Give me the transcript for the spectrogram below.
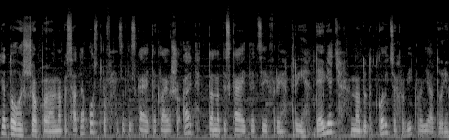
Для того, щоб е, написати апостроф, затискаєте клавішу Alt та натискаєте цифри 3, 9 на додатковій цифровій клавіатурі.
